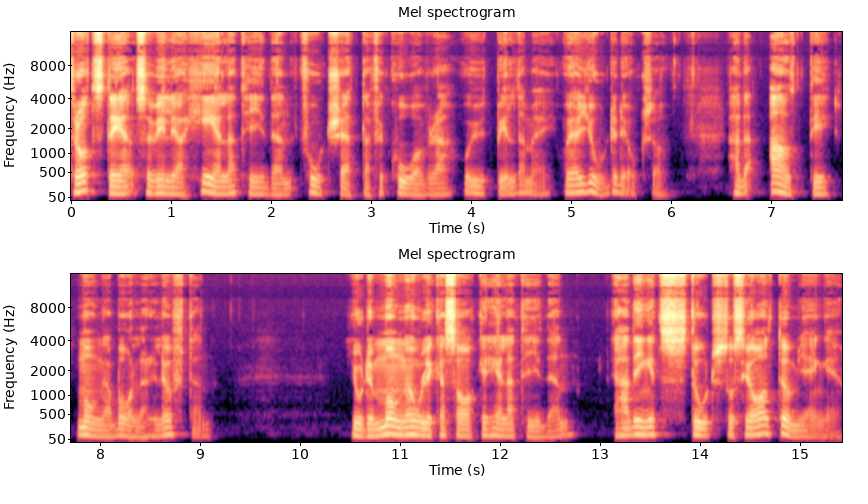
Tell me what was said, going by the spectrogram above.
Trots det så ville jag hela tiden fortsätta förkovra och utbilda mig och jag gjorde det också. Jag hade alltid många bollar i luften. Gjorde många olika saker hela tiden. Jag hade inget stort socialt umgänge.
